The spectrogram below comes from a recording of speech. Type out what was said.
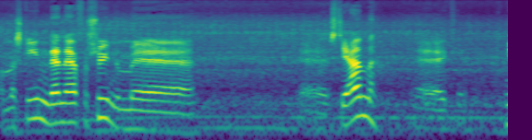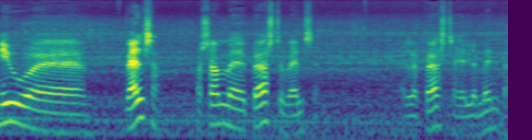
Og maskinen den er forsynet med øh, stjerne, øh, kniv, øh, valser og så med børstevalser eller børsteelementer.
